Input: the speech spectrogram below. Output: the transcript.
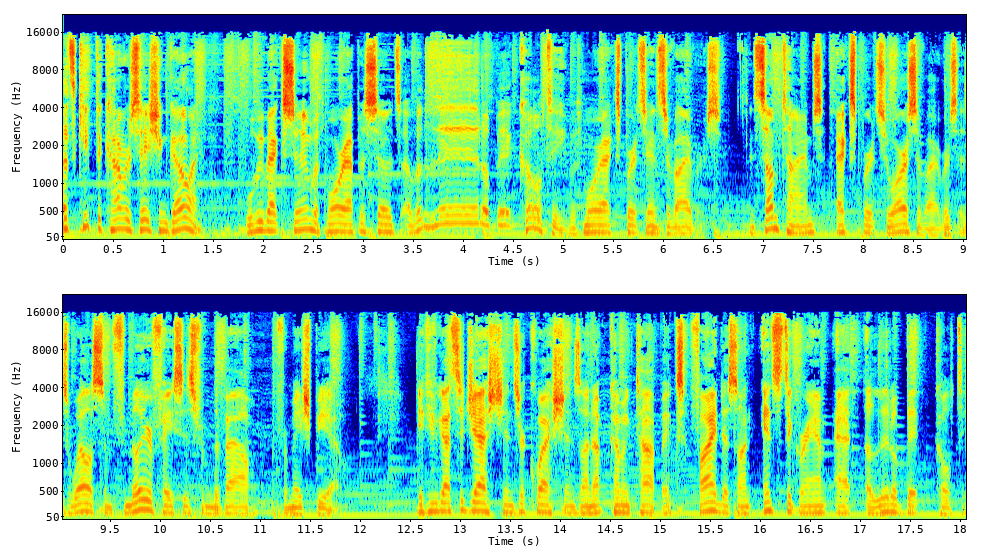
let's keep the conversation going. We'll be back soon with more episodes of A Little Bit Culty with more experts and survivors. And sometimes experts who are survivors, as well as some familiar faces from The Vow from HBO. If you've got suggestions or questions on upcoming topics, find us on Instagram at A Little Bit Culty.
